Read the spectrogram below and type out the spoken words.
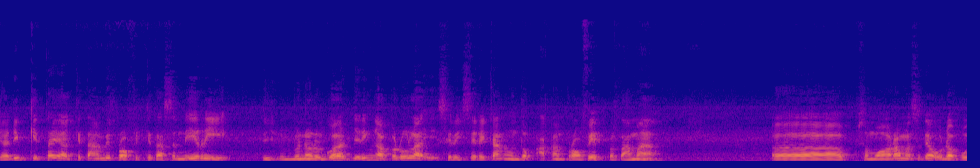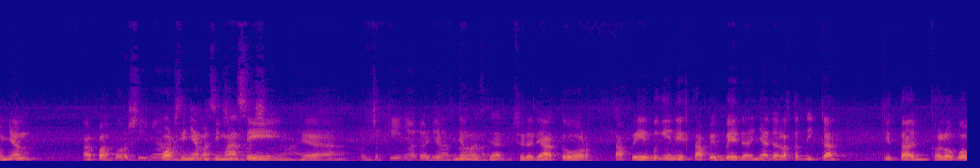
Jadi kita ya kita ambil profit kita sendiri. Di- menurut gua jadi nggak perlu lah sirik-sirikan untuk akan profit pertama. Eh semua orang maksudnya udah punya apa? Porsinya porsinya masing-masing ya. Rezekinya udah rezekinya diatur. masih sudah diatur. Tapi begini tapi bedanya adalah ketika kita kalau gue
